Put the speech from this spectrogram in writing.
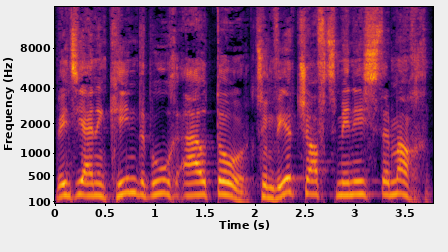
Wenn Sie einen Kinderbuchautor zum Wirtschaftsminister machen,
